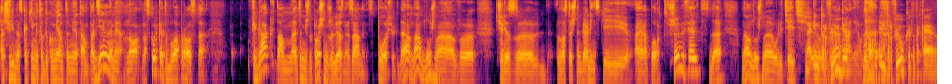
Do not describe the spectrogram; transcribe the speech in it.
Очевидно, с какими-то документами там поддельными, но насколько это было просто фигак, там, это, между прочим, железный занавес, пофиг, да, нам нужно в, через э, восточно-берлинский аэропорт Шönefeld, да, нам нужно улететь на Интерфлюге. Да. Интерфлюг – это такая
